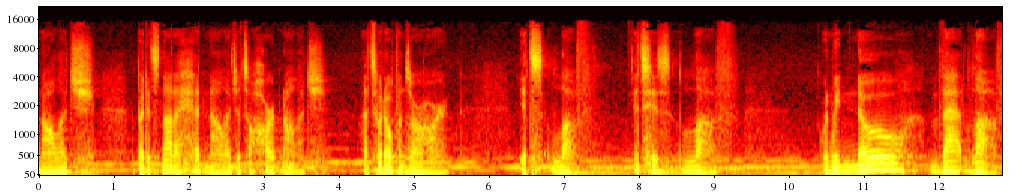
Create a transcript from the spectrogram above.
knowledge. But it's not a head knowledge, it's a heart knowledge. That's what opens our heart. It's love. It's His love. When we know that love,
